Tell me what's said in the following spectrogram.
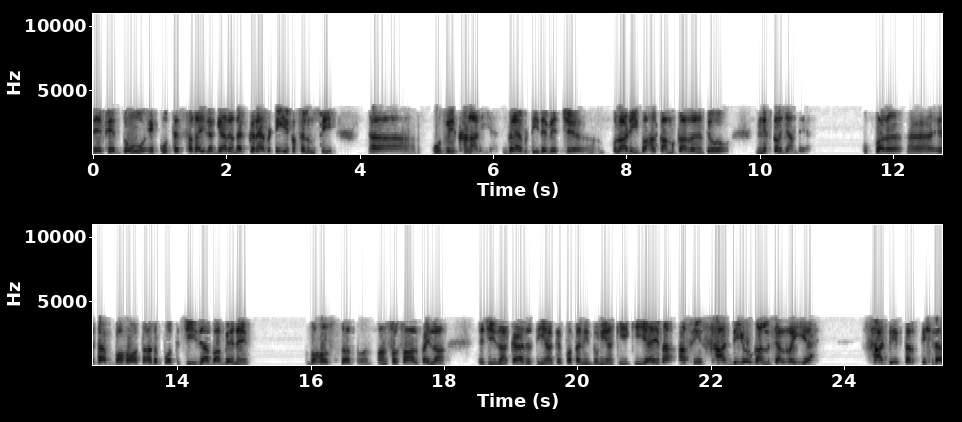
ਤੇ ਫਿਰ ਦੋ, ਇੱਕ ਉੱਥੇ ਸਦਾ ਹੀ ਲੱਗਿਆ ਰਹਿੰਦਾ। ਗ੍ਰੈਵਿਟੀ ਇੱਕ ਫਿਲਮ ਸੀ ਉਹ ਵੇਖਣ ਵਾਲੀ ਹੈ। ਗ੍ਰੈਵਿਟੀ ਦੇ ਵਿੱਚ ਪੁਲਾੜੀ ਬਾਹਰ ਕੰਮ ਕਰ ਰਹੇ ਨੇ ਤੇ ਉਹ ਨਿਕਲ ਜਾਂਦੇ ਆ। ਉੱਪਰ ਇਹ ਤਾਂ ਬਹੁਤ ਅਦਭੁਤ ਚੀਜ਼ ਆ। ਬਾਬੇ ਨੇ ਬਹੁਤ 500 ਸਾਲ ਪਹਿਲਾਂ ਇਹ ਚੀਜ਼ਾਂ ਕਹਿ ਦਿੱਤੀਆਂ ਕਿ ਪਤਾ ਨਹੀਂ ਦੁਨੀਆ ਕੀ ਕੀ ਹੈ। ਇਹ ਤਾਂ ਅਸੀਂ, ਸਾਡੀ ਉਹ ਗੱਲ ਚੱਲ ਰਹੀ ਹੈ। ਸਾਡੀ ਧਰਤੀ ਦਾ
